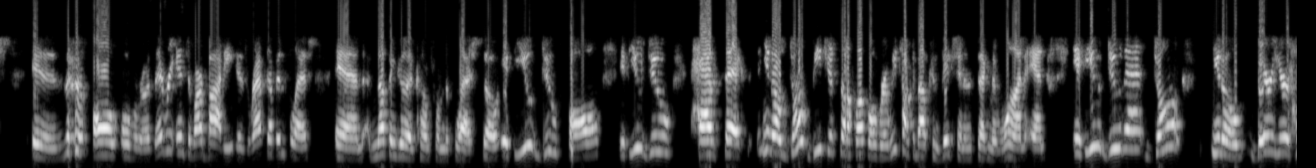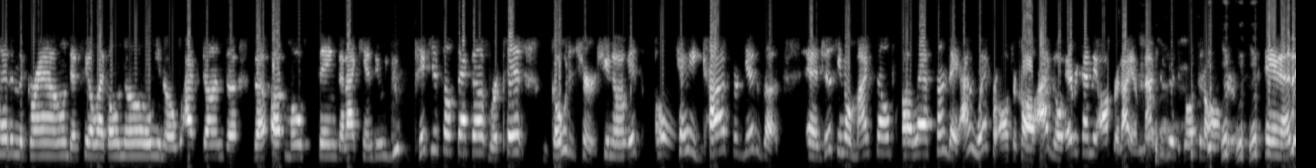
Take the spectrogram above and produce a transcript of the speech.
is all over us. Every inch of our body is wrapped up in flesh and nothing good comes from the flesh. So if you do fall, if you do have sex, you know, don't beat yourself up over it. We talked about conviction in segment one. And if you do that, don't you know, bury your head in the ground and feel like, oh no, you know, I've done the the utmost thing that I can do. You pick yourself back up, repent, go to church. You know, it's okay. God forgives us. And just you know, myself uh, last Sunday, I went for altar call. I go every time they offer it. I am not too good to go up to the altar, and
